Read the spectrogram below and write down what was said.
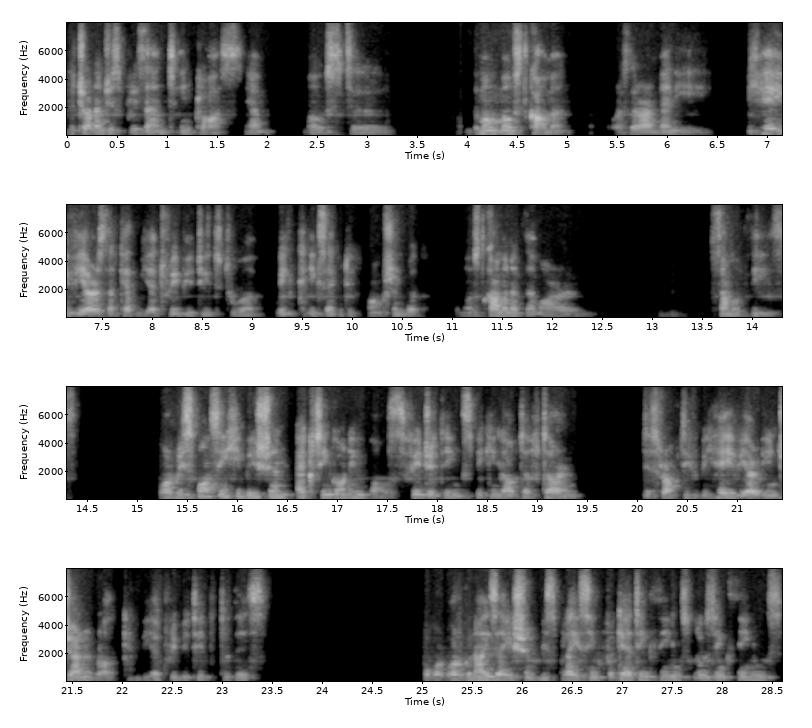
the challenges present in class. Yeah? most uh, the mo most common. Of course, there are many behaviors that can be attributed to a weak executive function, but the most common of them are some of these. For response inhibition, acting on impulse, fidgeting, speaking out of turn, disruptive behavior in general can be attributed to this. For organization, misplacing, forgetting things, losing things,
